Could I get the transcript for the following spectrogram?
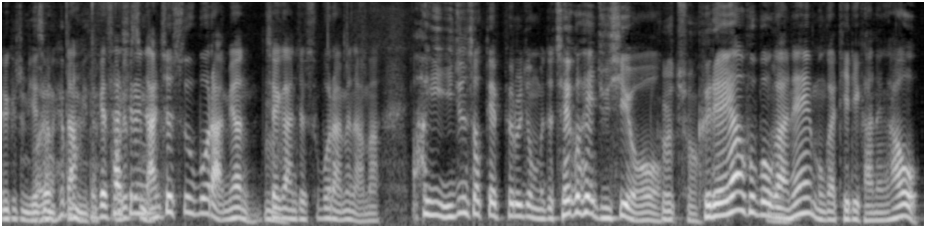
이렇게 좀 예상을 해봅니다. 그러니까 사실은 어렵습니다. 안철수 후보라면 음. 제가 안철수 후보라면 아마 아, 이 이준석 대표를 좀 먼저 제거해 주시오. 그렇죠. 그래야 후보 간에 네. 뭔가 딜이 가능하오.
